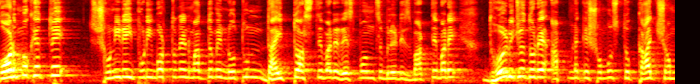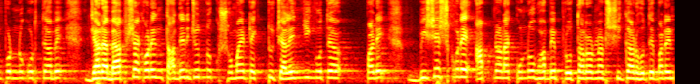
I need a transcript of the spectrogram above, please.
কর্মক্ষেত্রে শনির এই পরিবর্তনের মাধ্যমে নতুন দায়িত্ব আসতে পারে রেসপন্সিবিলিটিস বাড়তে পারে। ধৈর্য ধরে আপনাকে সমস্ত কাজ সম্পন্ন করতে হবে। যারা ব্যবসা করেন, তাদের জন্য সময়টা একটু চ্যালেঞ্জিং হতে পারে। বিশেষ করে আপনারা কোনোভাবে প্রতারণার শিকার হতে পারেন,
